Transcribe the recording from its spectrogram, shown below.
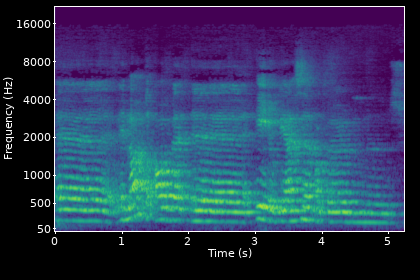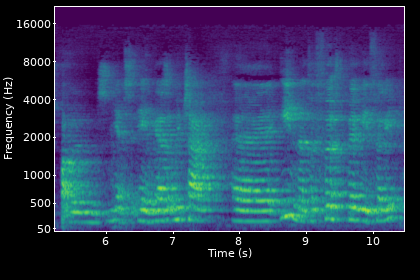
a lot of areas of um, yes areas which are in the first periphery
